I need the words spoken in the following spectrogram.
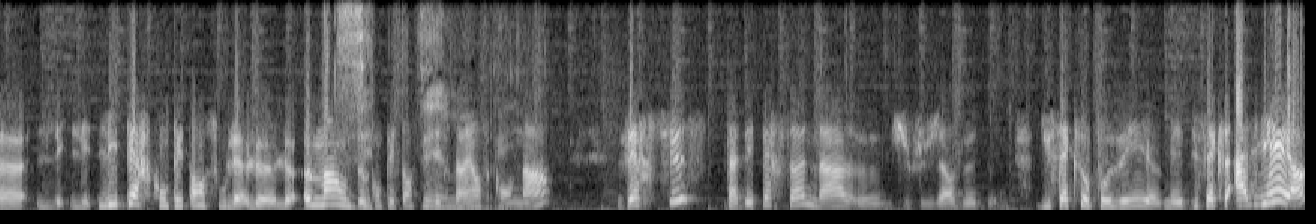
euh, l'hyper compétence ou le, le, le amount de compétences et d'expérience qu'on a, versus tu as des personnes là, euh, de, du sexe opposé, mais du sexe allié, hein.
